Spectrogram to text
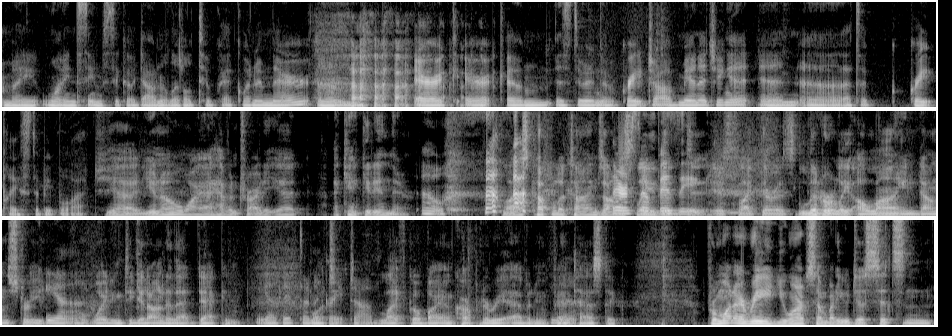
my wine seems to go down a little too quick when I'm there. Um, Eric, Eric um, is doing a great job managing it, and uh, that's a great place to people watch. Yeah, you know why I haven't tried it yet? I can't get in there. Oh, Last couple of times, so honestly, that- busy. it's like there is literally a line down the street Yeah. waiting to get onto that deck and yeah, they've done a great job. life go by on Carpinteria Avenue. Fantastic. From what I read, you aren't somebody who just sits and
